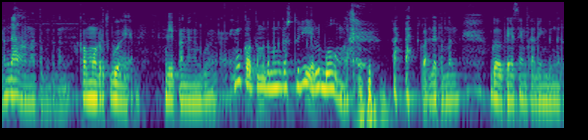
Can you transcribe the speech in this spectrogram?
rendah sama teman-teman. Kalau menurut gue ya di pandangan gue ini kalau teman-teman gak setuju ya lu bohong lah. Kalau ada teman gue waktu SMK ada yang denger.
